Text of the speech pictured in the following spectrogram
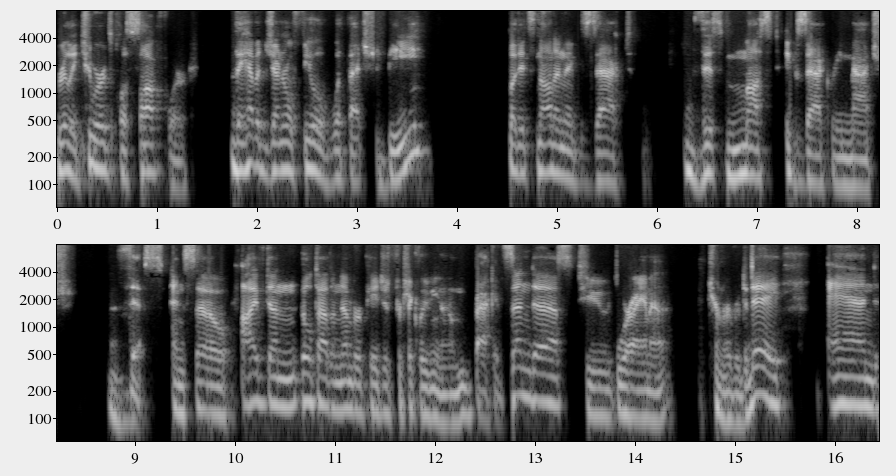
really two words plus software, they have a general feel of what that should be, but it's not an exact, this must exactly match this. And so I've done built out a number of pages, particularly you know back at Zendesk to where I am at Turn River today. And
